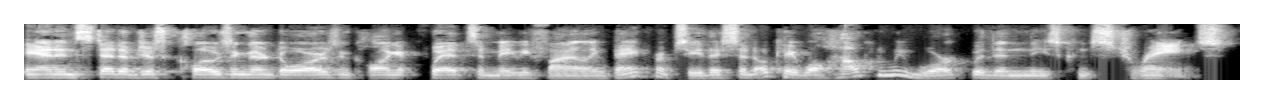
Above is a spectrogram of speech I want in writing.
And instead of just closing their doors and calling it quits and maybe filing bankruptcy, they said, okay, well, how can we work within these constraints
